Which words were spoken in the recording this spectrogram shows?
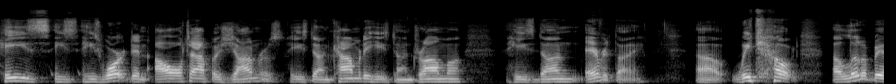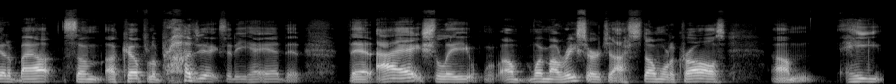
He's he's he's worked in all type of genres. He's done comedy. He's done drama. He's done everything. Uh, we talked a little bit about some a couple of projects that he had that that I actually, um, when my research, I stumbled across. Um, he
